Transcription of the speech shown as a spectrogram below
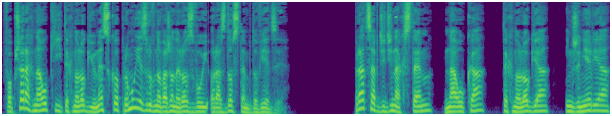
W obszarach nauki i technologii UNESCO promuje zrównoważony rozwój oraz dostęp do wiedzy. Praca w dziedzinach STEM, nauka, technologia, inżynieria,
